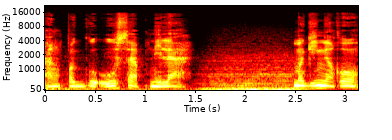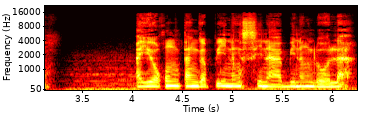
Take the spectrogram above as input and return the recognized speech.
ang pag-uusap nila. Maging ako, ayokong tanggapin ang sinabi ng lola.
